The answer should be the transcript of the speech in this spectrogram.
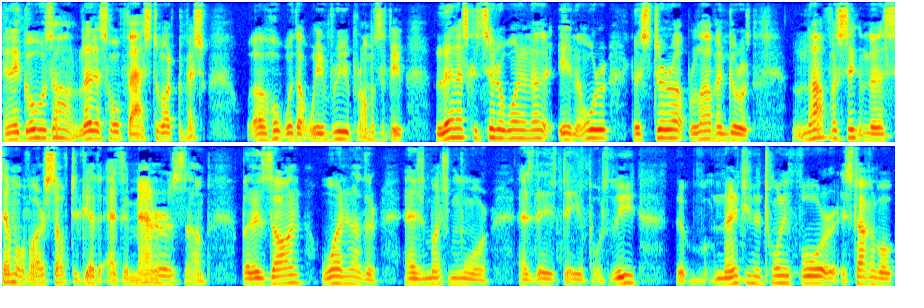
And it goes on. Let us hold fast to our confession uh, hope without waiting for you, promise of faith. Let us consider one another in order to stir up love and good works, not forsaking the assembly of ourselves together as a matter of some, but exalting one another as much more as they day approach. The, the 19 to 24 is talking about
